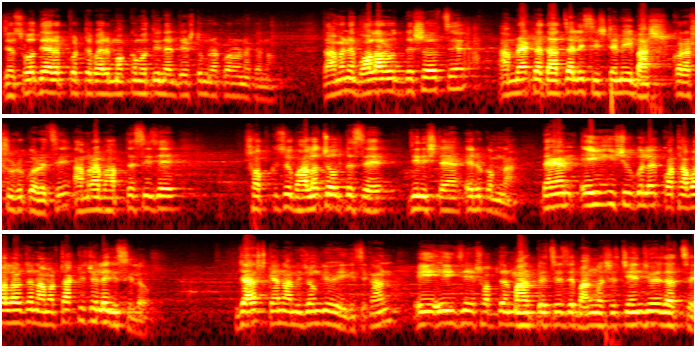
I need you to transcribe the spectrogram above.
যে সৌদি আরব করতে পারে মক্কামদিনার দেশ তোমরা করো না কেন? তার মানে বলার উদ্দেশ্য হচ্ছে, আমরা একটা দাজ্জালি সিস্টেমেই বাস করা শুরু করেছি। আমরা ভাবতেছি যে সব কিছু ভালো চলতেছে, জিনিসটা এরকম না। দেখেন, এই ইস্যুগুলো কথা বলার জন্য আমার চাকরি চলে গেছিল। জাস্ট কেন আমি জঙ্গি হয়ে গেছি? কারণ এই এই যে শব্দের মার পেয়েছে যে বাংলাদেশে চেঞ্জ হয়ে যাচ্ছে,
